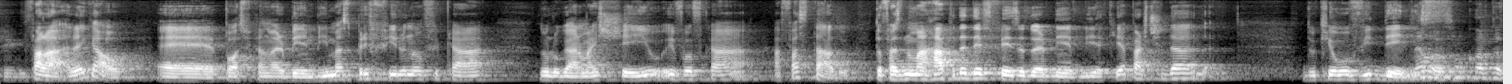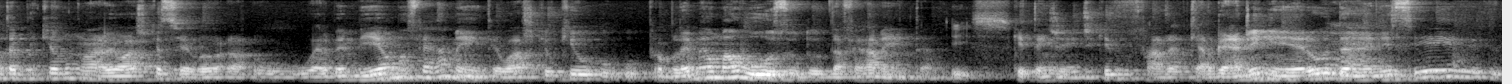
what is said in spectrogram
Sim. falar, legal, é, posso ficar no Airbnb, mas prefiro não ficar no lugar mais cheio e vou ficar afastado. Estou fazendo uma rápida defesa do Airbnb aqui a partir da, do que eu ouvi deles. Não, eu concordo até porque eu não eu acho que assim, o, o Airbnb é uma ferramenta. Eu acho que o que o, o problema é o mau uso do, da ferramenta. Isso. Que tem gente que fala, quero ganhar dinheiro, dane-se,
